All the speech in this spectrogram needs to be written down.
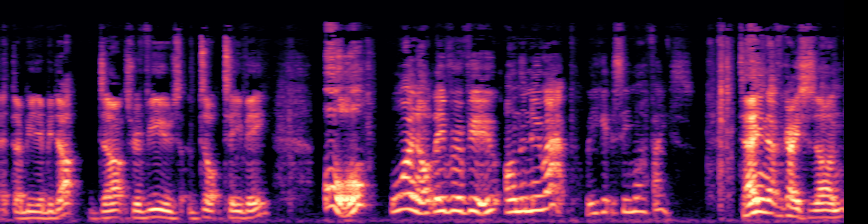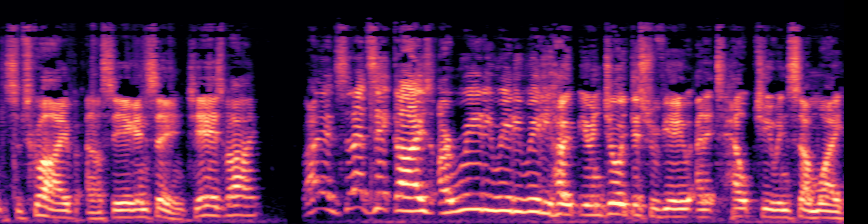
at www.dartsreviews.tv or why not leave a review on the new app where you get to see my face. Turn your notifications on, subscribe, and I'll see you again soon. Cheers, bye. Right then, so that's it guys. I really, really, really hope you enjoyed this review and it's helped you in some way.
